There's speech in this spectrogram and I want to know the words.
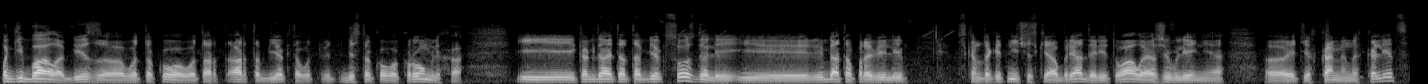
погибало без э, вот такого вот арт- арт-объекта, вот без такого кромлиха. И когда этот объект создали, и ребята провели скажем так, этнические обряды, ритуалы оживления э, этих каменных колец,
